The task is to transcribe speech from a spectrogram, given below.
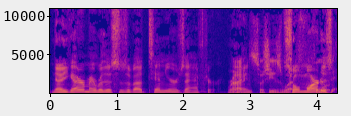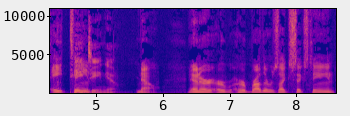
Now you got to remember this is about ten years after, Right. right? So she's what, So Marta's four- uh, eighteen. 18, yeah. Now, and her, her her brother was like sixteen,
